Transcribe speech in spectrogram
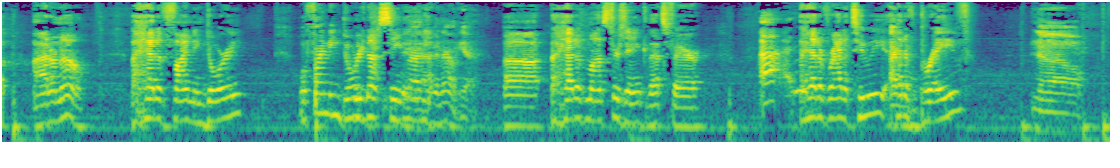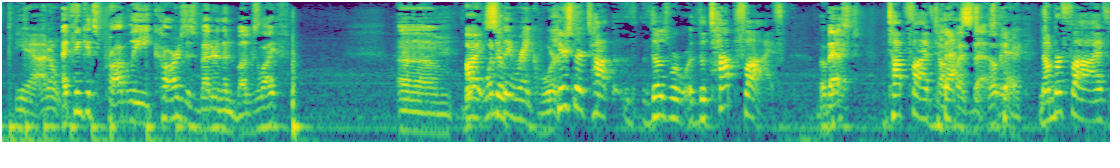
Up. I don't know. Ahead of Finding Dory. Well, Finding Dory. We've not seen it Not even out yet. Uh, ahead of Monsters Inc. That's fair. Uh, Ahead of Ratatouille. Ahead of Brave. No, Yeah, I don't. I think it's probably Cars is better than Bugs Life. Um, All what, right, what so do they rank worse? Here's their top. Those were the top five. Okay. Best? Top five Top five best. best, Okay. okay. Number five,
